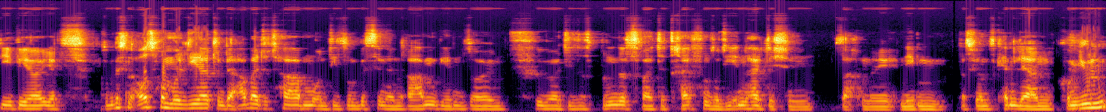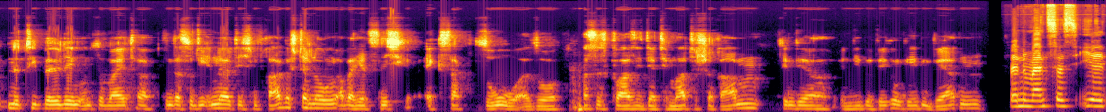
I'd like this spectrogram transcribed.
die wir jetzt so ein bisschen ausformuliert und erarbeitet haben und die so ein bisschen den Rahmen geben sollen für dieses bundesweite Treffen, so die inhaltlichen Sachen, ne, neben, dass wir uns kennenlernen, Community Building und so weiter, sind das so die inhaltlichen Fragestellungen, aber jetzt nicht exakt so. Also das ist quasi der thematische Rahmen, den wir in die Bewegung geben werden. Wenn du meinst, dass ihr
